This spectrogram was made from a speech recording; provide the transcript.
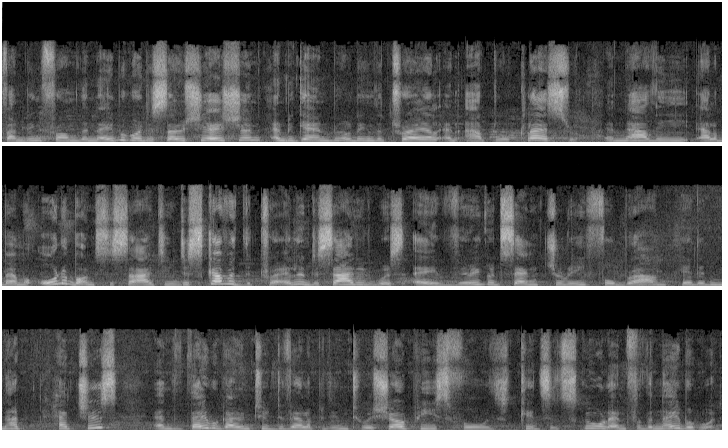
funding from the neighborhood association and began building the trail and outdoor classroom. And now the Alabama Audubon Society discovered the trail and decided it was a very good sanctuary for brown-headed nuthatches and they were going to develop it into a showpiece for kids at school and for the neighborhood.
